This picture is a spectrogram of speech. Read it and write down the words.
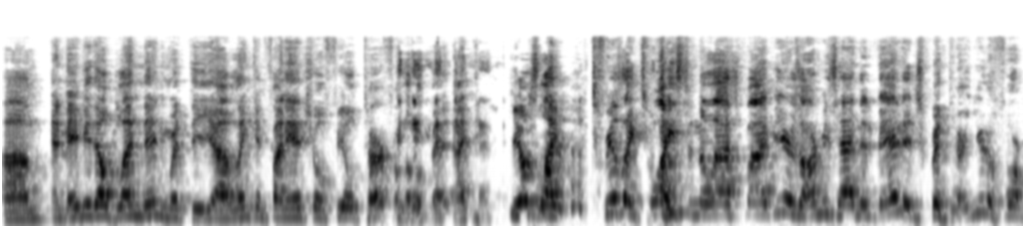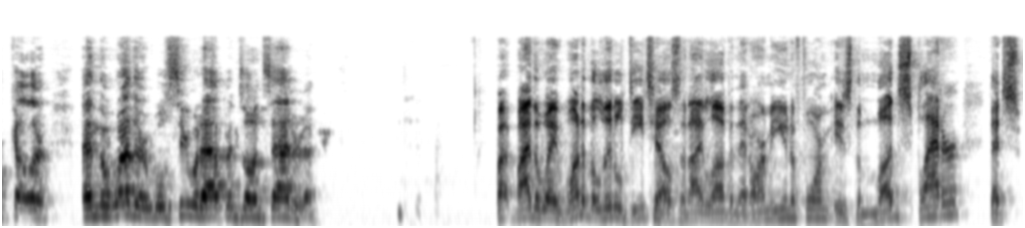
Um, and maybe they'll blend in with the uh, Lincoln Financial Field turf a little bit. I, feels like feels like twice in the last five years, Army's had an advantage with their uniform color and the weather. We'll see what happens on Saturday. But by the way, one of the little details that I love in that Army uniform is the mud splatter that's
